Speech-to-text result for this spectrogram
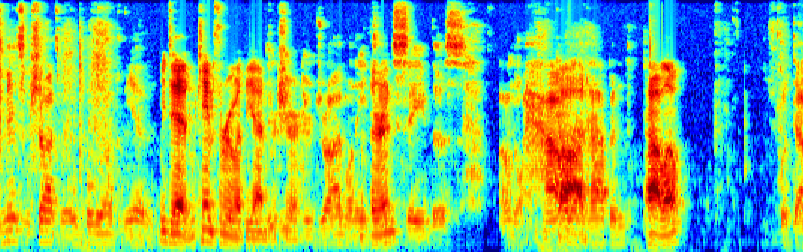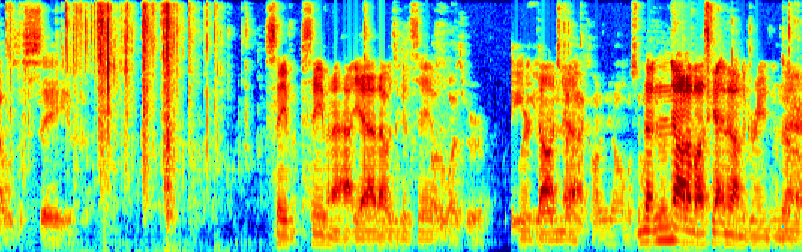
We made some shots, man. We pulled it off at the end. We did. We came through at the end Dude, for you- sure. Your drive on The 18 saved us. I don't know how God. that happened, Paolo. but that was a save. Save, save and a half. Yeah, that was a good save. Otherwise, we were 80 We're done, yeah. back, 100 almost. N- 100 yards none of us getting it on the green from No. there.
